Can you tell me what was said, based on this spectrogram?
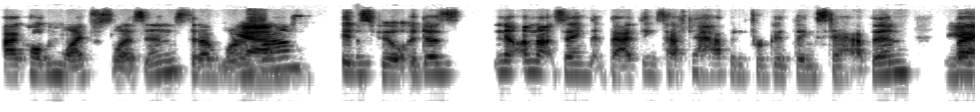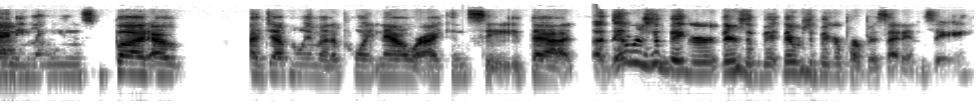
I call them life's lessons that I've learned yeah. from, it does feel it does no, I'm not saying that bad things have to happen for good things to happen yeah. by any means, but I I definitely am at a point now where I can see that uh, there was a bigger, there's a bit, there was a bigger purpose I didn't see,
